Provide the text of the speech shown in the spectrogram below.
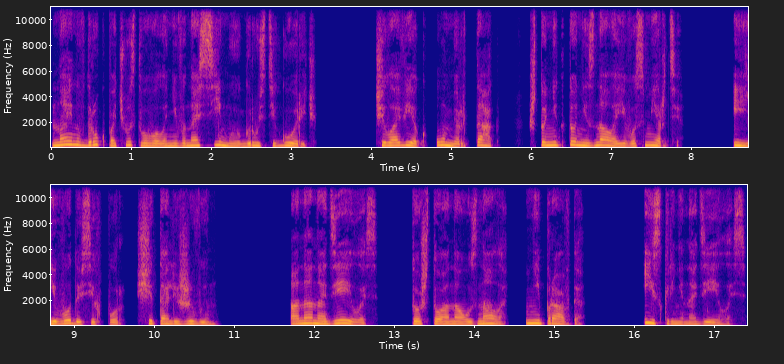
Найн вдруг почувствовала невыносимую грусть и горечь. Человек умер так, что никто не знал о его смерти и его до сих пор считали живым. Она надеялась, то, что она узнала, неправда. Искренне надеялась.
